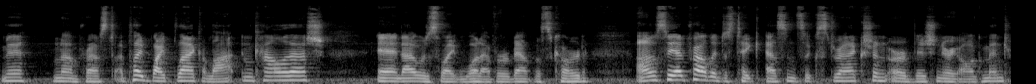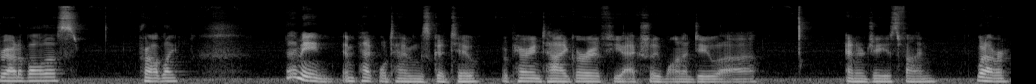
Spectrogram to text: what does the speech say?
Meh, I'm not impressed. I played White Black a lot in Kaladesh, and I was like, whatever about this card. Honestly, I'd probably just take Essence Extraction or Visionary Augmenter out of all this. Probably. I mean, Impeccable Timing is good too. Riparian Tiger, if you actually want to do uh, energy, is fine. Whatever.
